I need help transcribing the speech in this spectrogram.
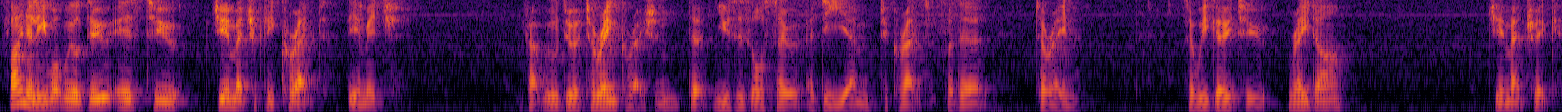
Finally, what we'll do is to geometrically correct the image fact, we will do a terrain correction that uses also a DEM to correct for the terrain. So we go to radar, geometric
